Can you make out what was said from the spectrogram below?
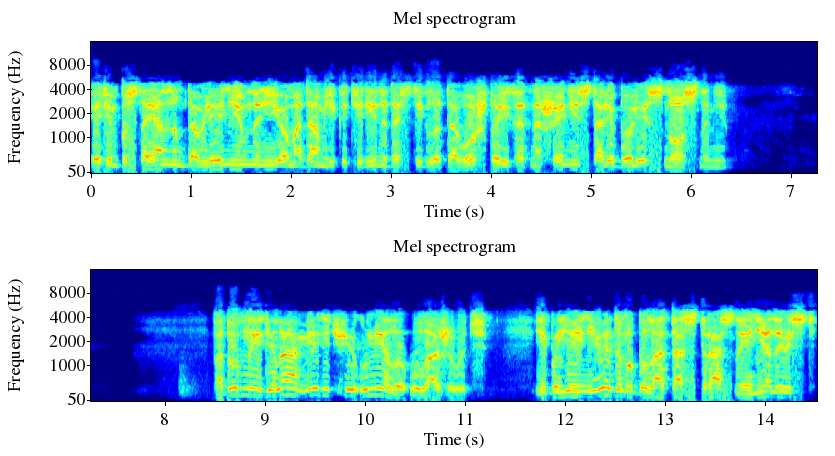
Этим постоянным давлением на нее мадам Екатерина достигла того, что их отношения стали более сносными. Подобные дела Медичи умела улаживать, ибо ей неведома была та страстная ненависть,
